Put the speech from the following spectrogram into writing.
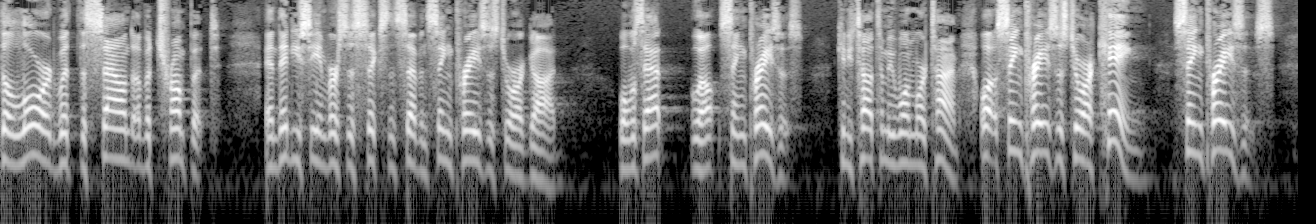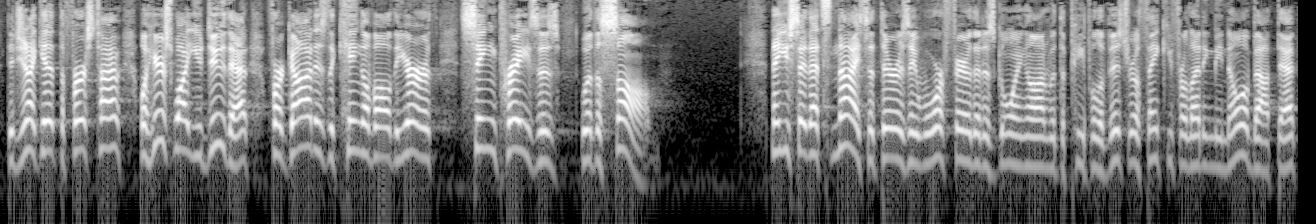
The Lord with the sound of a trumpet. And then you see in verses 6 and 7, sing praises to our God. What was that? Well, sing praises. Can you tell it to me one more time? Well, sing praises to our King. Sing praises. Did you not get it the first time? Well, here's why you do that. For God is the King of all the earth. Sing praises with a psalm. Now, you say that's nice that there is a warfare that is going on with the people of Israel. Thank you for letting me know about that.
